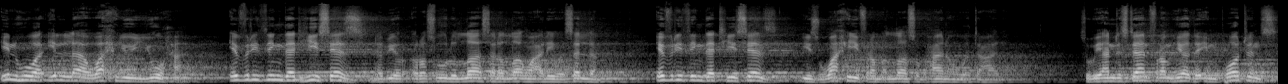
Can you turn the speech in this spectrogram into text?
In huwa illa wahyu yuha. Everything that He says, Nabi Rasulullah sallallahu alayhi wasallam, everything that He says is wahi from Allah subhanahu wa ta'ala. So we understand from here the importance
